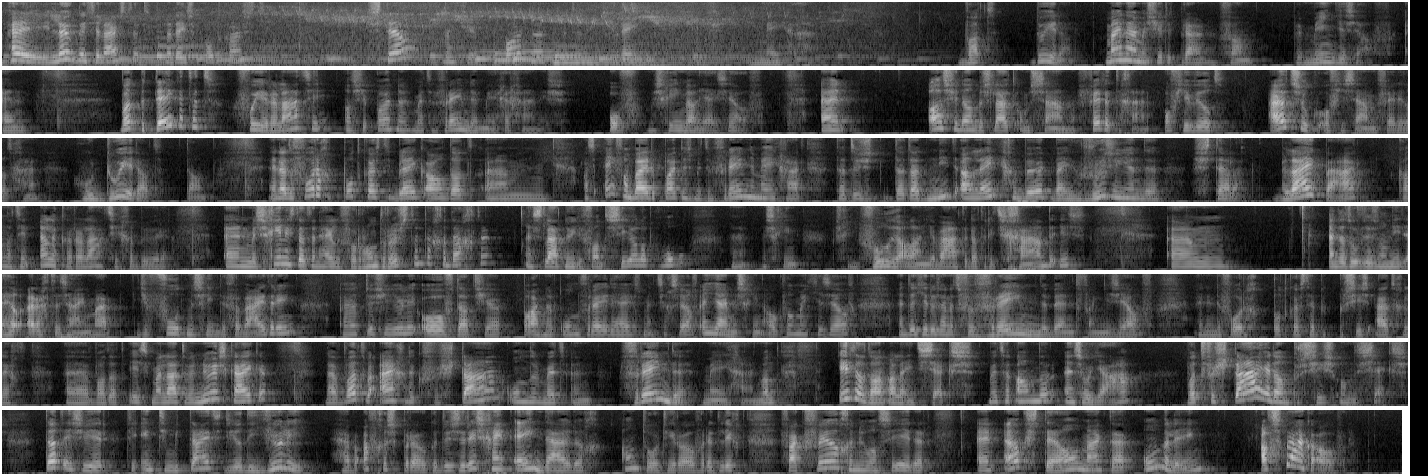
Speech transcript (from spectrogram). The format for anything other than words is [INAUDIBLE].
Hey, leuk dat je luistert naar deze podcast. Stel dat je partner met een vreemde is meegegaan. Wat doe je dan? Mijn naam is Judith Bruin van Bemin Jezelf. En wat betekent het voor je relatie als je partner met een vreemde meegegaan is? Of misschien wel jijzelf. En als je dan besluit om samen verder te gaan, of je wilt uitzoeken of je samen verder wilt gaan, hoe doe je dat dan? En uit de vorige podcast bleek al dat um, als een van beide partners met een vreemde meegaat, dat, dus, dat dat niet alleen gebeurt bij ruziende stellen. Blijkbaar kan dat in elke relatie gebeuren. En misschien is dat een hele verontrustende gedachte en slaat nu je fantasie al op hol. Misschien, misschien voel je al aan je water dat er iets gaande is. Um, en dat hoeft dus nog niet heel erg te zijn, maar je voelt misschien de verwijdering uh, tussen jullie. Of dat je partner onvrede heeft met zichzelf. En jij misschien ook wel met jezelf. En dat je dus aan het vervreemden bent van jezelf. En in de vorige podcast heb ik precies uitgelegd uh, wat dat is. Maar laten we nu eens kijken naar wat we eigenlijk verstaan onder met een vreemde meegaan. Want is dat dan alleen seks met een ander? En zo ja, wat versta je dan precies onder seks? Dat is weer die intimiteitsdeal die jullie hebben afgesproken. Dus er is geen eenduidig antwoord hierover. Het ligt vaak veel genuanceerder. En elk stel maakt daar onderling afspraken over.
